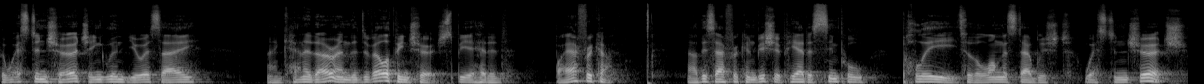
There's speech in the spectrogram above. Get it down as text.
the Western Church, England, USA, and Canada, and the developing church, spearheaded by Africa. Uh, this African bishop, he had a simple plea to the long established Western church.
